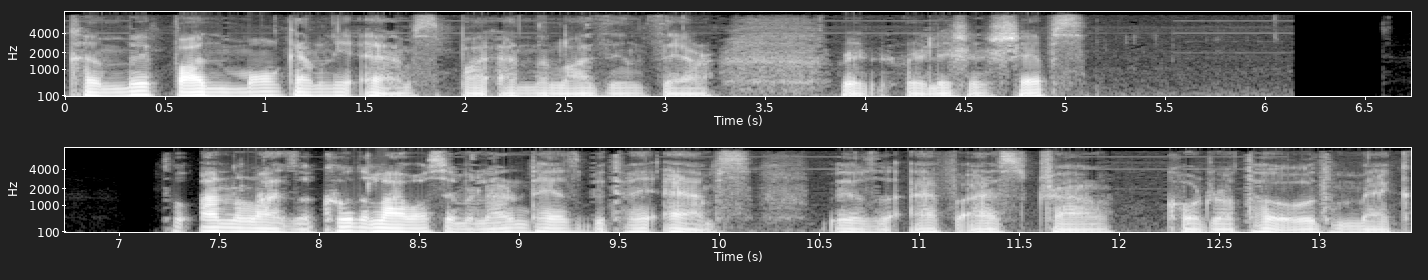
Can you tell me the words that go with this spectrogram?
can we find more gambling apps by analyzing their re relationships? To analyze the code level similarities between apps, we use the FS Quadro tool to make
